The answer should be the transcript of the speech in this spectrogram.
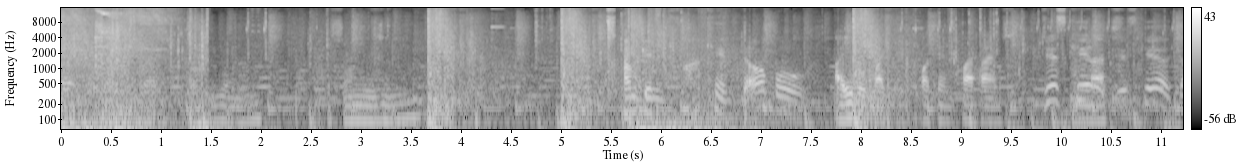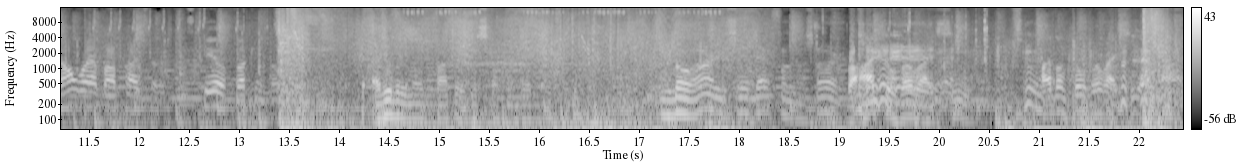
right. You know, For some reason. I'm getting fucking double. I even like fucking five times. Just kill, Max. just kill. Don't worry about Pato. Just kill fucking Luna. Everybody knows Pato is just fucking good. Bro, I already said that from the start. Bro, I kill whoever I see. If I don't kill whoever I see, I die.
